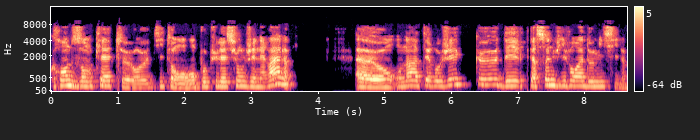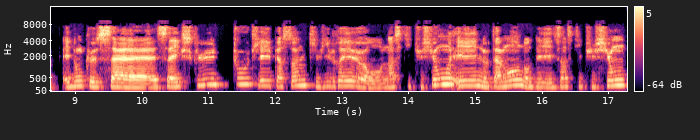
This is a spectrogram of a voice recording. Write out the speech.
grandes enquêtes euh, dites en, en population générale, on a interrogé que des personnes vivant à domicile. Et donc euh, ça, ça exclut toutes les personnes qui vivraient euh, en institution et notamment dans des institutions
